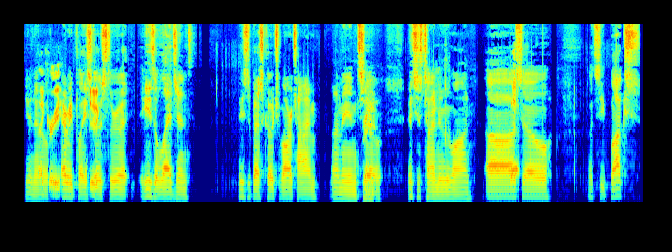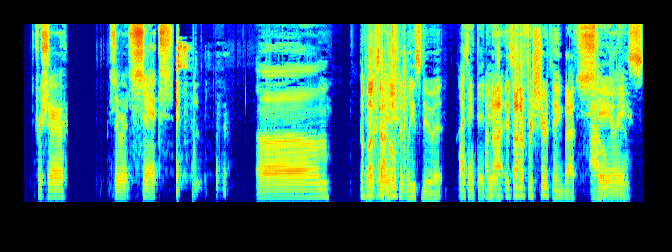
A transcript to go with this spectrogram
You know, agree. Every place I goes through it. He's a legend. He's the best coach of our time. I mean, so Right. it's just time to move on. Uh, Yeah. so let's see, Bucks for sure. So we're at six. Um, the Bucks. I hope at least do it. I think they do. I'm not. It's not a for sure thing, but I, I hope Staley. it is.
